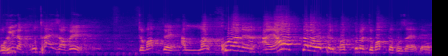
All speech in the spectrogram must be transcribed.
মহিলা কোথায় যাবে? জবাব দেয় আল্লাহর কোরআনের আয়াত তেলাওয়াতের মাধ্যমে জবাবটা বুঝায় দেয়।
